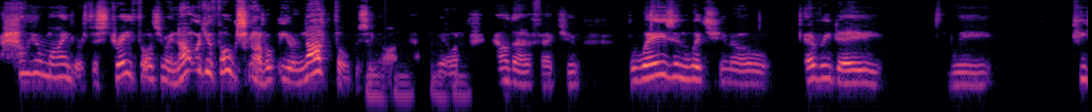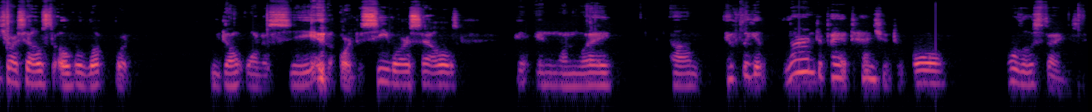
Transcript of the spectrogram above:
how your mind works, the stray thoughts you mind, not what you're focusing on, but what you're not focusing on, mm-hmm. you know, mm-hmm. how that affects you. The ways in which, you know, every day we teach ourselves to overlook what we don't want to see or deceive ourselves in one way. Um, if we could learn to pay attention to all, all those things,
